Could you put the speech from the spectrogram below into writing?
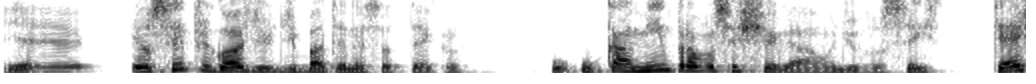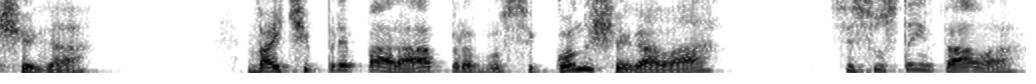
E, eu, eu sempre gosto de, de bater nessa tecla. O, o caminho para você chegar onde você quer chegar vai te preparar para você, quando chegar lá, se sustentar lá.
